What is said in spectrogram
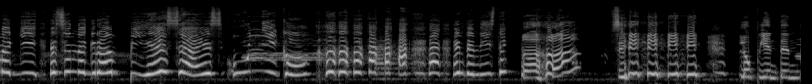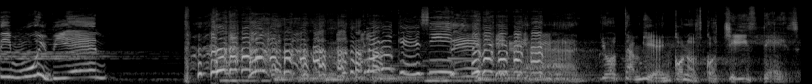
Maggie, es una gran pieza, es único. ¿Entendiste? Ajá. Sí, lo entendí muy bien. ¡Claro que sí! Yo también conozco chistes.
